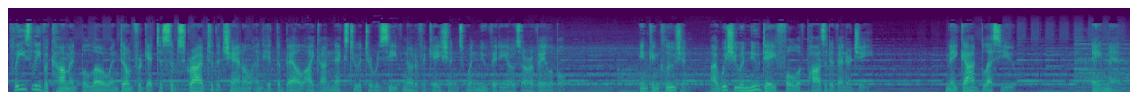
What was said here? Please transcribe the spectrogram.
Please leave a comment below and don't forget to subscribe to the channel and hit the bell icon next to it to receive notifications when new videos are available. In conclusion, I wish you a new day full of positive energy. May God bless you. Amen.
